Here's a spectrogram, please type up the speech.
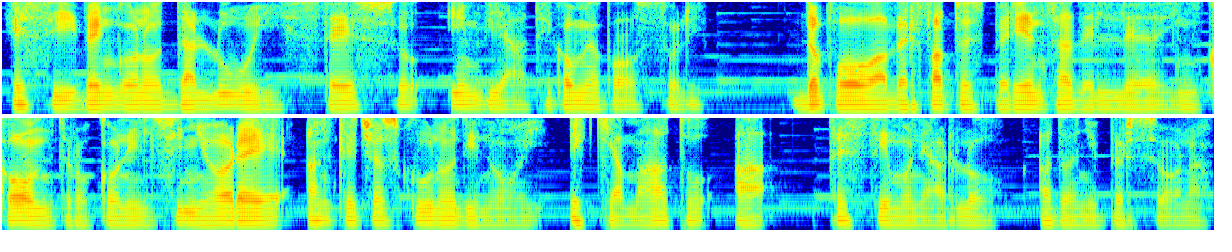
essi vengono da Lui stesso inviati come apostoli. Dopo aver fatto esperienza dell'incontro con il Signore, anche ciascuno di noi è chiamato a testimoniarlo ad ogni persona.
